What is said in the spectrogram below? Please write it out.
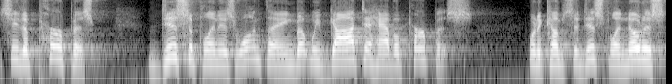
See, the purpose, discipline is one thing, but we've got to have a purpose when it comes to discipline. Notice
